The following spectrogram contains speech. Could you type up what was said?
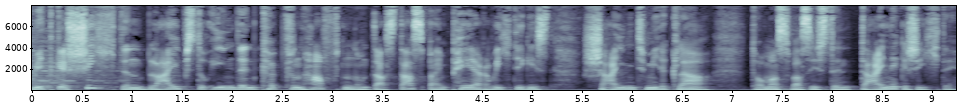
Mit Geschichten bleibst du in den Köpfen haften und dass das beim PR wichtig ist, scheint mir klar. Thomas, was ist denn deine Geschichte?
